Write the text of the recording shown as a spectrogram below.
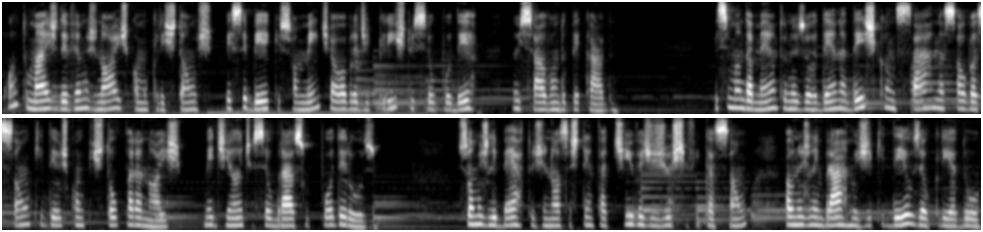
Quanto mais devemos nós, como cristãos, perceber que somente a obra de Cristo e seu poder nos salvam do pecado. Esse mandamento nos ordena descansar na salvação que Deus conquistou para nós mediante o seu braço poderoso. Somos libertos de nossas tentativas de justificação ao nos lembrarmos de que Deus é o Criador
